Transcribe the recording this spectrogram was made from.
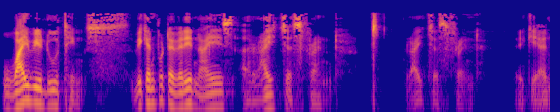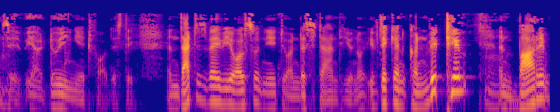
why we do things. We can put a very nice, righteous friend. Righteous friend. Okay, and hmm. say, we are doing it for this thing. And that is why we also need to understand, you know, if they can convict him hmm. and bar him,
